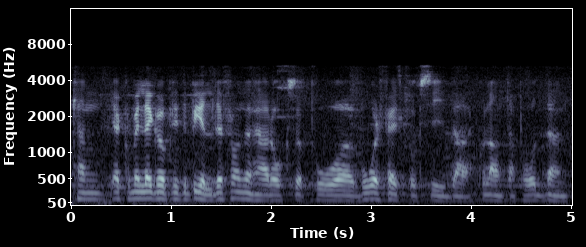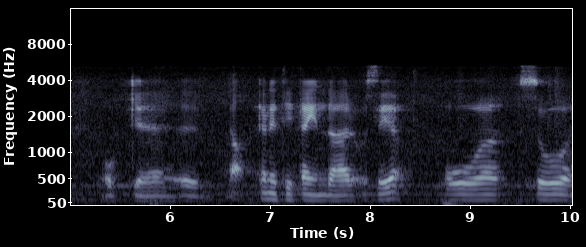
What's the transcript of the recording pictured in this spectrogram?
kan, jag kommer lägga upp lite bilder från den här också på vår Facebook-sida, Kolantapodden. Och eh, ja, kan ni titta in där och se. Och så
